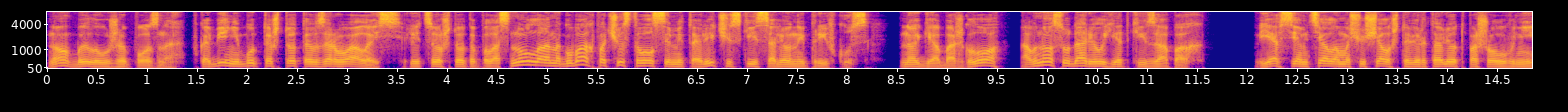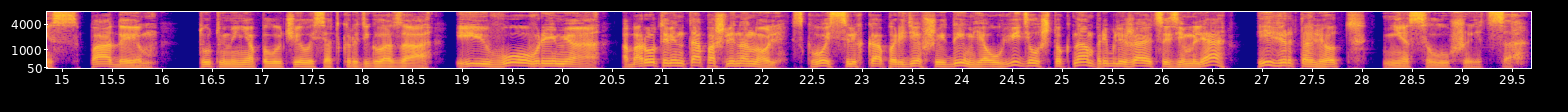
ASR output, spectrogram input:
Но было уже поздно. В кабине будто что-то взорвалось. Лицо что-то полоснуло, а на губах почувствовался металлический соленый привкус. Ноги обожгло, а в нос ударил едкий запах. Я всем телом ощущал, что вертолет пошел вниз. Падаем. Тут у меня получилось открыть глаза. И вовремя! Обороты винта пошли на ноль. Сквозь слегка поредевший дым я увидел, что к нам приближается земля, и вертолет не слушается.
